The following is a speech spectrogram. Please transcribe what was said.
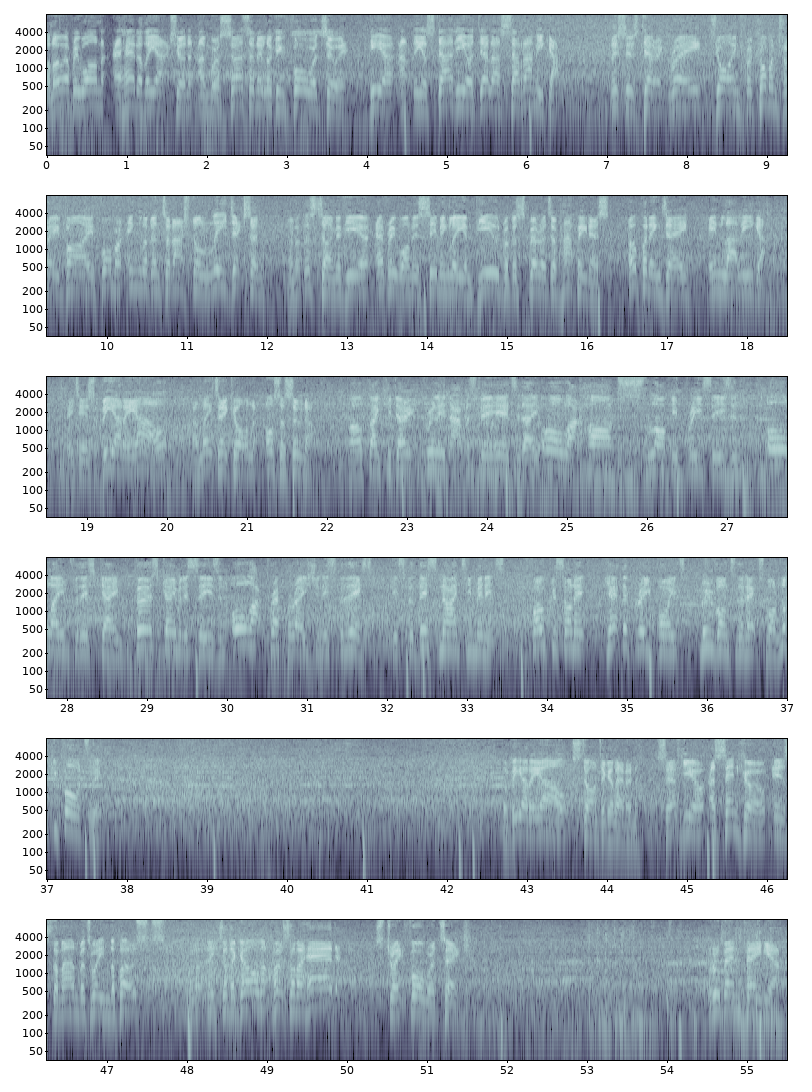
Hello, everyone. Ahead of the action, and we're certainly looking forward to it here at the Estadio de la Ceramica. This is Derek Rae, joined for commentary by former England international Lee Dixon. And at this time of year, everyone is seemingly imbued with the spirit of happiness. Opening day in La Liga. It is Villarreal, and they take on Osasuna. Well, thank you, Derek. Brilliant atmosphere here today. All that hard slog in pre-season, all aimed for this game. First game of the season, all that preparation is for this. It's for this 90 minutes. Focus on it, get the three points, move on to the next one. Looking forward to it. The Villarreal starting 11. Sergio Asenjo is the man between the posts. Will it lead to the goal that puts them ahead? Straightforward take. Ruben Peña.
